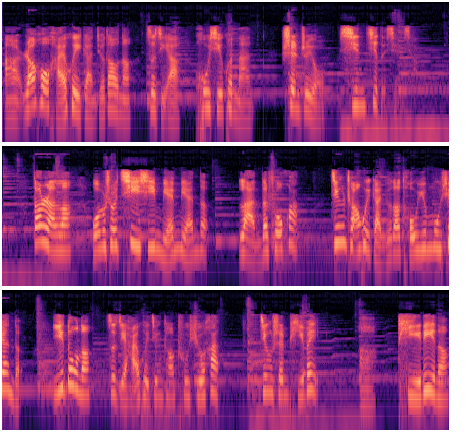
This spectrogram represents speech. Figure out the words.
啊，然后还会感觉到呢自己啊呼吸困难，甚至有心悸的现象。当然了，我们说气息绵绵的，懒得说话，经常会感觉到头晕目眩的，一动呢自己还会经常出虚汗，精神疲惫啊，体力呢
